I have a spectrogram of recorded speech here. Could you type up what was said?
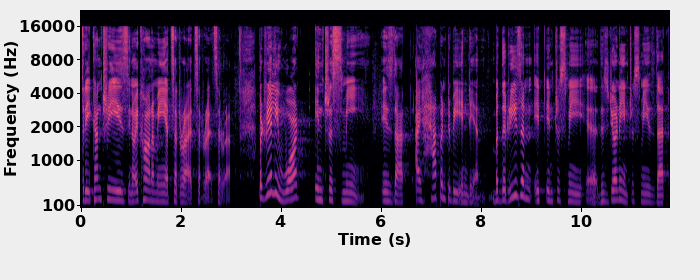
three countries, you know, economy, et cetera, et cetera, et cetera. But really, what interests me is that I happen to be Indian. But the reason it interests me, uh, this journey interests me, is that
